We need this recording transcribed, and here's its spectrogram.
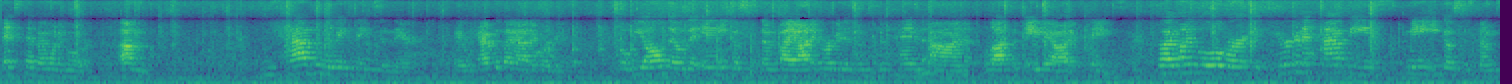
Next step I want to go over. Um, we have the living things in there. Okay, we have the biotic organisms. But we all know that in an ecosystem, biotic organisms depend on lots of abiotic things. So I want to go over if you're going to have these mini ecosystems,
